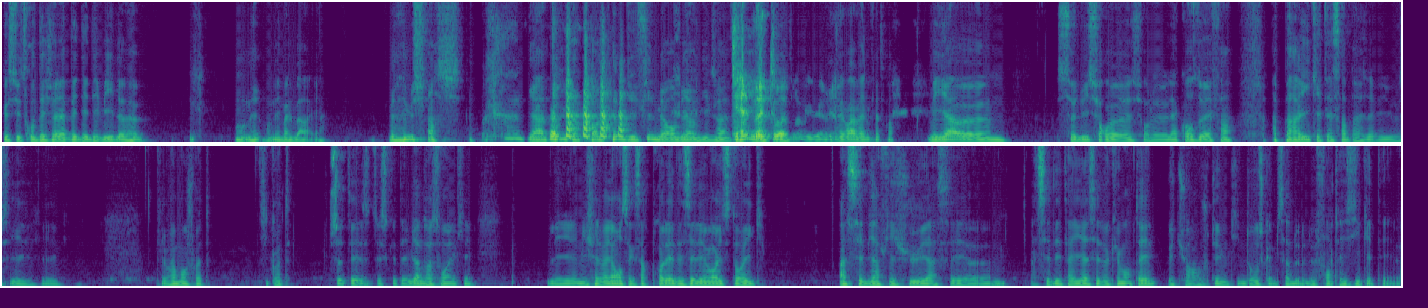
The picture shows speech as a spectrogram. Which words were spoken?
que si tu trouves déjà la BD débile, euh, on, est, on est mal barré. hein. Venez me chercher. Il y a un tome qui reprend le thème du film, mais en bien, on dit que Calme-toi, vrai, 24 heures. Mais il y a euh, celui sur, euh, sur le- la course de F1 à Paris qui était sympa, je l'avais vu aussi, qui, est vraiment chouette. Petit côté. C'était c'était ce qui était bien de toute façon avec les, les, les Michel Vaillant, c'est que ça reprenait des éléments historiques assez bien fichus et assez, euh, assez détaillés, assez documentés, et tu rajoutais une petite dose comme ça de, de fantaisie qui était. euh,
